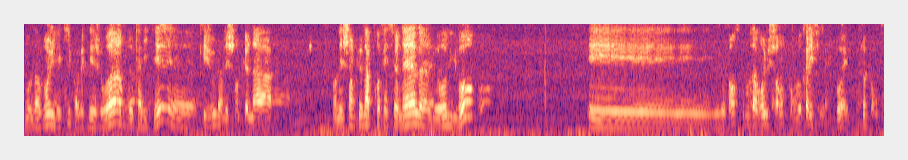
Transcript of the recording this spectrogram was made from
Nous avons une équipe avec des joueurs de qualité euh, qui jouent dans les championnats, dans les championnats professionnels de haut niveau. Et je pense que nous avons une chance pour nous qualifier. Oui, je pense.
